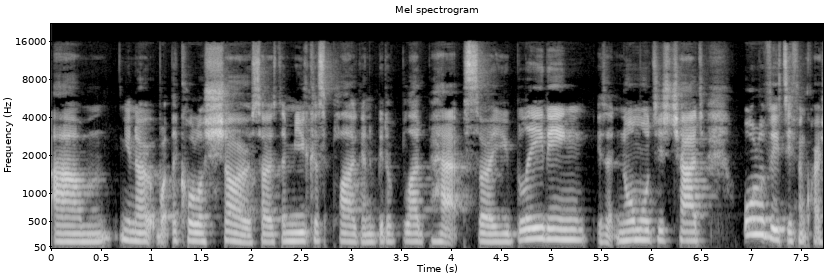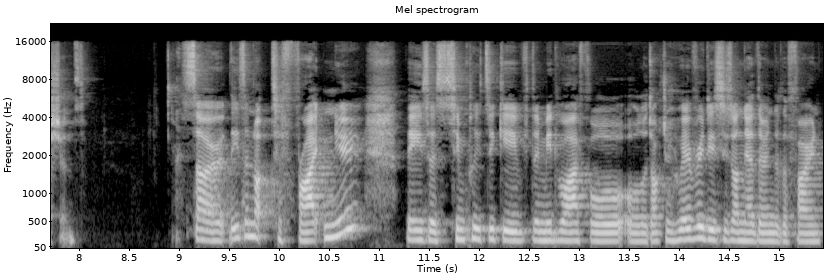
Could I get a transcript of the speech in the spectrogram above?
um, you know, what they call a show? So, is the mucus plug and a bit of blood perhaps? So, are you bleeding? Is it normal discharge? All of these different questions. So these are not to frighten you. These are simply to give the midwife or, or the doctor, whoever it is who's on the other end of the phone,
